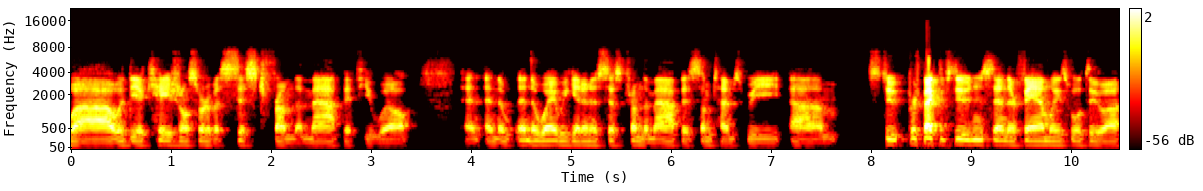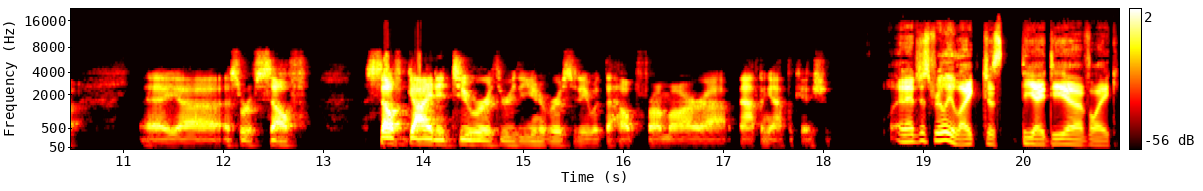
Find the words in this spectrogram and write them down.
uh, with the occasional sort of assist from the map, if you will and and the and the way we get an assist from the map is sometimes we um, stu- prospective students and their families will do a a, uh, a sort of self self guided tour through the university with the help from our uh, mapping application. And I just really like just the idea of like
